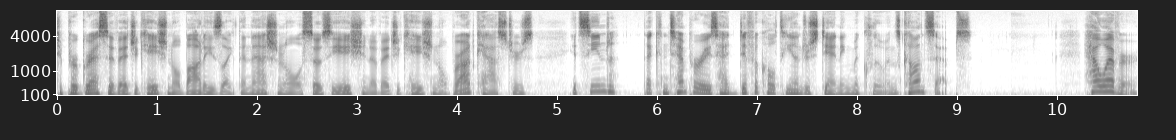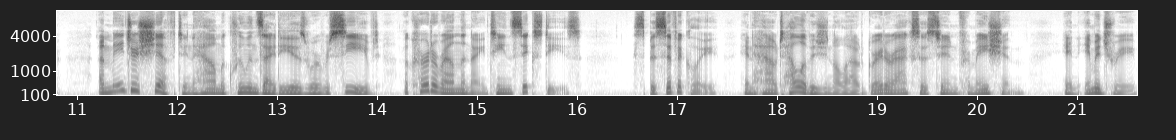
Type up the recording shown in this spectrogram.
to progressive educational bodies like the National Association of Educational Broadcasters, it seemed that contemporaries had difficulty understanding McLuhan's concepts. However, a major shift in how McLuhan's ideas were received occurred around the 1960s, specifically in how television allowed greater access to information and imagery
